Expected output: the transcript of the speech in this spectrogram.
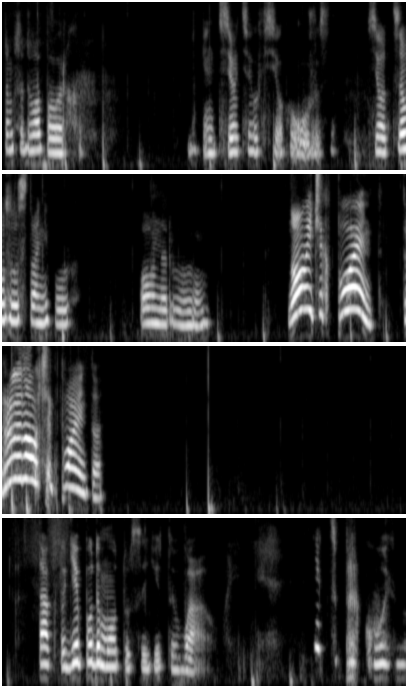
Там ще два поверхи. До кінця цього всього ужасу. Все, це вже останній поверх. Honor Room. Новий чекпоінт! Три нових чекпоінта! Так, тоді будемо тут сидіти. Вау! Як це прикольно!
